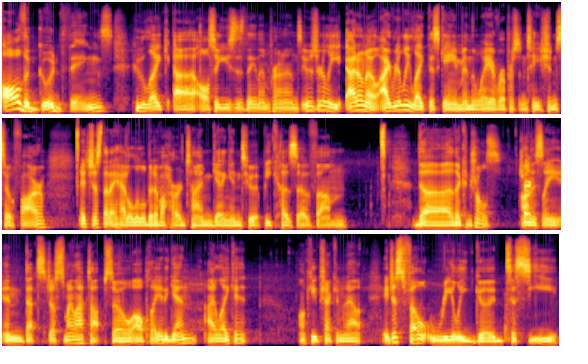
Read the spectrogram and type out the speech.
all the good things who like uh, also uses they them pronouns. It was really i don't know i really like this game in the way of representation so far. It's just that i had a little bit of a hard time getting into it because of um, the the controls Sure. honestly and that's just my laptop. So i'll play it again. I like it I'll keep checking it out. It just felt really good to see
